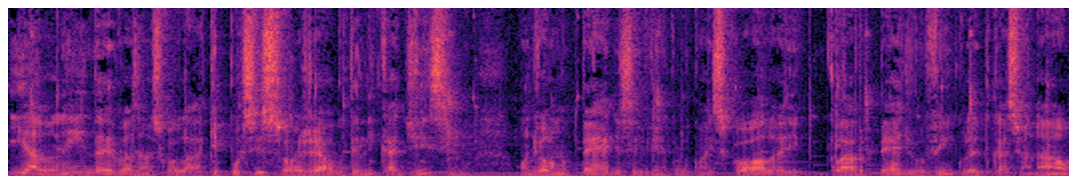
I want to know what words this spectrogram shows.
E além da evasão escolar, que por si só já é algo delicadíssimo, onde o aluno perde esse vínculo com a escola e, claro, perde o vínculo educacional,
